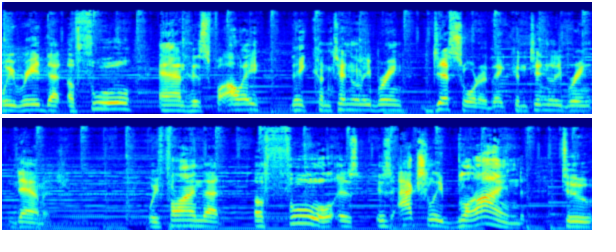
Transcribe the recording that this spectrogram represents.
we read that a fool and his folly, they continually bring disorder, they continually bring damage. We find that a fool is, is actually blind to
